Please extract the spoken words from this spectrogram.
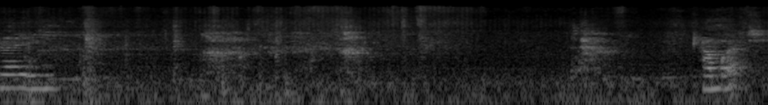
pain. How much?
